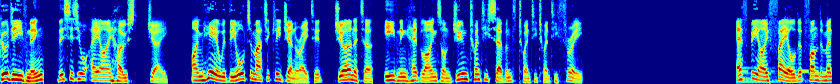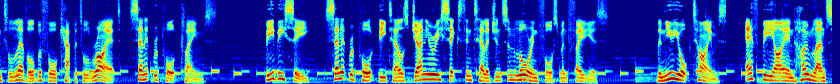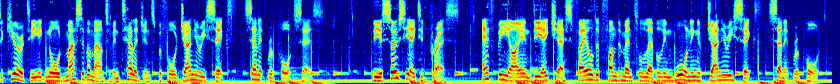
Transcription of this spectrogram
Good evening, this is your AI host, Jay. I'm here with the automatically generated, Journato, evening headlines on June 27, 2023. FBI failed at fundamental level before Capitol riot, Senate report claims. BBC, Senate report details January 6 intelligence and law enforcement failures. The New York Times, FBI and Homeland Security ignored massive amount of intelligence before January 6, Senate report says. The Associated Press, FBI and DHS failed at fundamental level in warning of January 6, Senate report.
